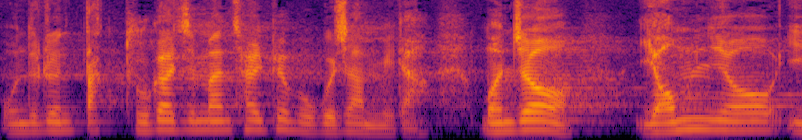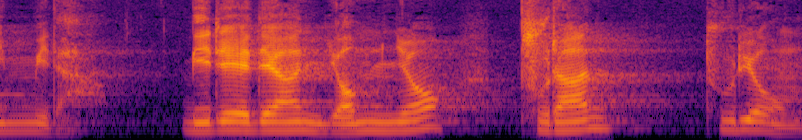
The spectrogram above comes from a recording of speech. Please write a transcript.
오늘은 딱 두 가지만 살펴보고자 합니다. 먼저 염려입니다. 미래에 대한 염려, 불안, 두려움,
